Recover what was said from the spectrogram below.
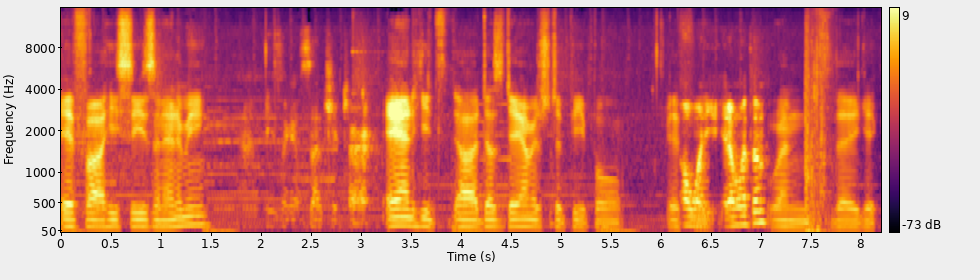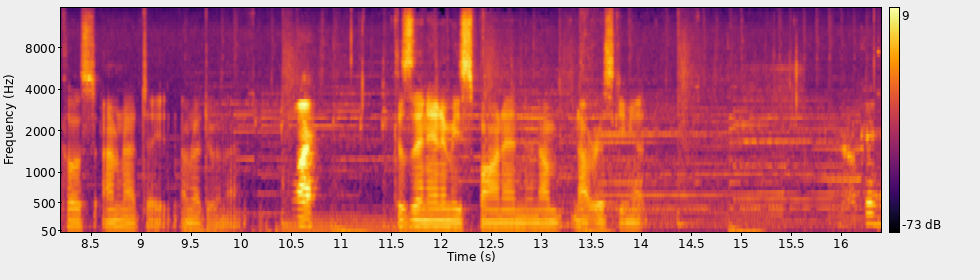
If uh, he sees an enemy, he's like a sentry turret. and he uh, does damage to people. If Oh, when you hit him with them? when they get close. I'm not I'm not doing that. Why? Cause then enemies spawn in, and I'm not risking it. Okay.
